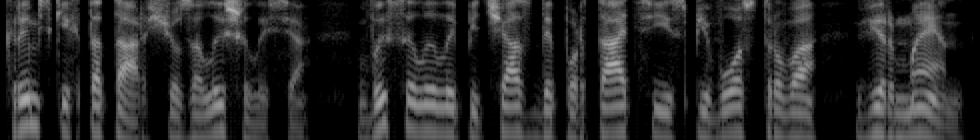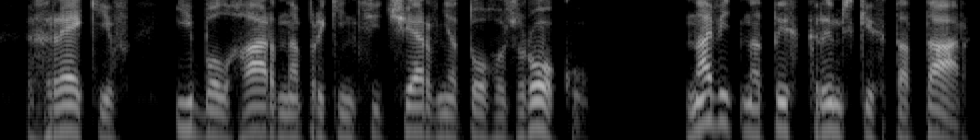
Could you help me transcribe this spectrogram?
Кримських татар, що залишилися, виселили під час депортації з півострова Вірмен, греків і болгар наприкінці червня того ж року. Навіть на тих кримських татар,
